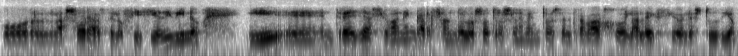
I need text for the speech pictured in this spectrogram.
por las horas del oficio divino y eh, entre ellas se van engarzando los otros elementos del trabajo, la lección, el estudio,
